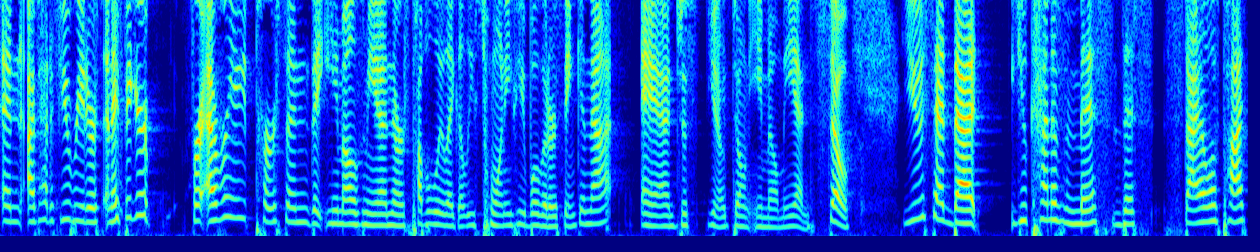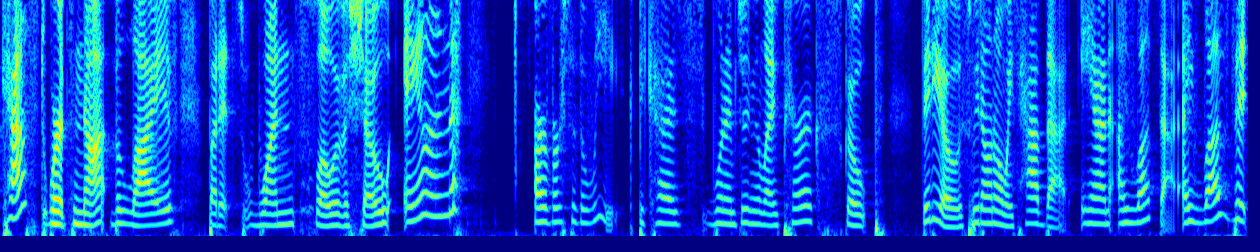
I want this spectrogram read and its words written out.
and I've had a few readers, and I figure for every person that emails me in, there's probably like at least 20 people that are thinking that and just, you know, don't email me in. So you said that you kind of miss this style of podcast where it's not the live, but it's one flow of a show and our verse of the week. Because when I'm doing the live Periscope videos, we don't always have that. And I love that. I love that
